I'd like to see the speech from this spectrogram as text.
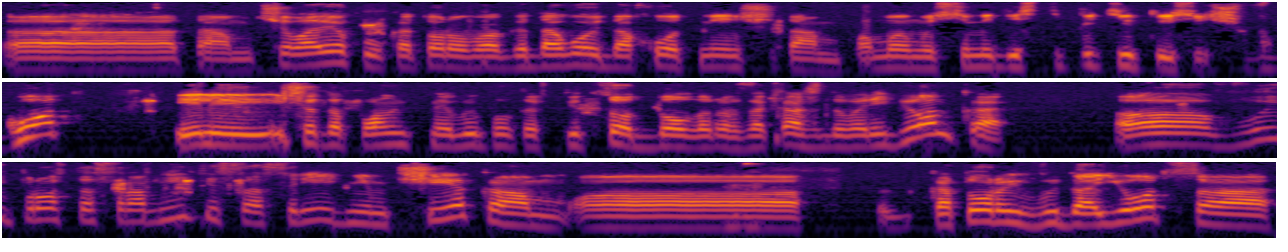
э, там, человеку, у которого годовой доход меньше, там, по-моему, 75 тысяч в год, или еще дополнительная выплата в 500 долларов за каждого ребенка, э, вы просто сравните со средним чеком, э, который выдается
